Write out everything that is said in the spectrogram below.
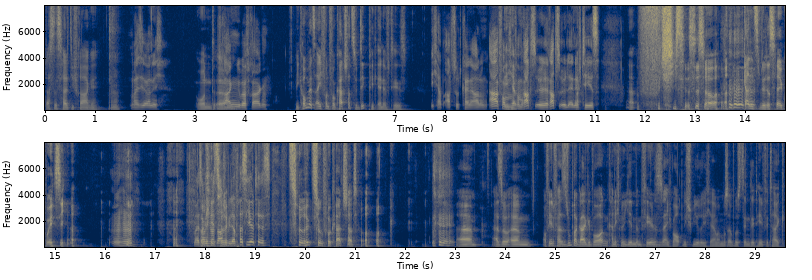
Das ist halt die Frage. Ja. Weiß ich auch nicht. Und Fragen ähm, über Fragen. wie kommen wir jetzt eigentlich von Focaccia zu Dickpick-NFTs? Ich habe absolut keine Ahnung. Ah, vom, hab- vom Rapsöl, Rapsöl-NFTs. Ah, pff, Jesus, das ist aber ganz wirre Segways hier. Weiß auch Okay, nicht, was da schon wieder passiert ist. Zurück zum Focaccia-Talk. ähm, also, ähm, auf jeden Fall super geil geworden, kann ich nur jedem empfehlen. Das ist eigentlich überhaupt nicht schwierig. Ja. Man muss ja bloß den, den Hefeteig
